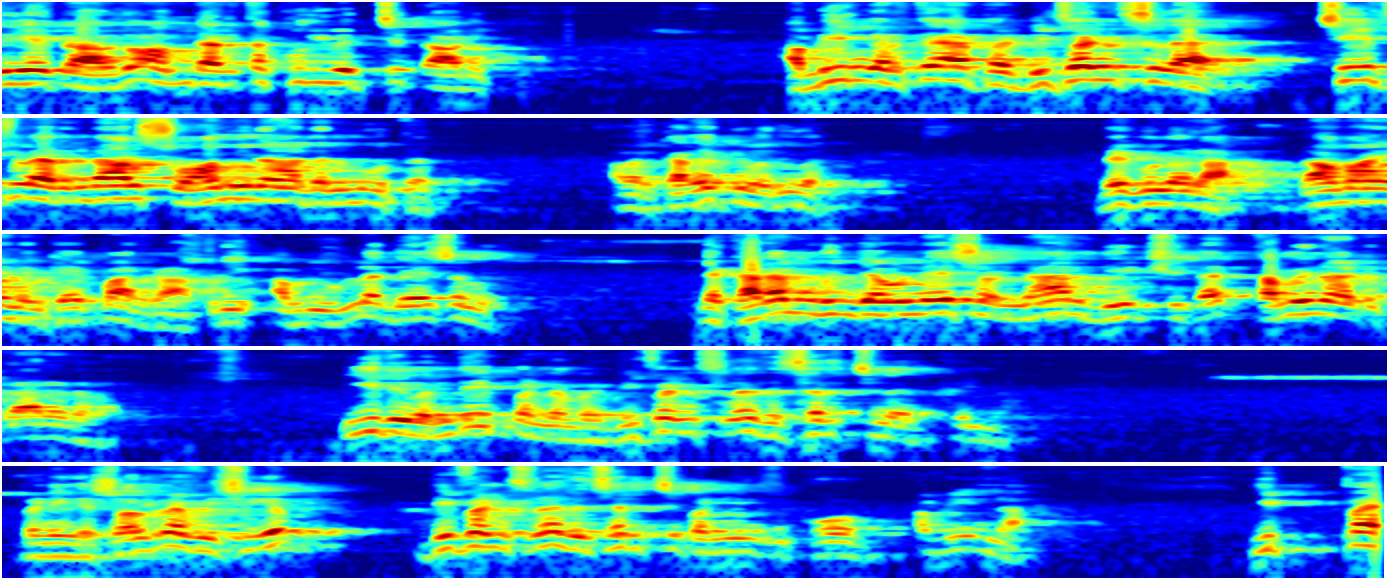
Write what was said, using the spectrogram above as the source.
கிரியேட் ஆகுதோ அந்த இடத்த குறி வச்சு தாடுக்கும். அப்படிங்கிறத இப்போ டிஃபென்ஸில் சீஃப்ல இருந்தார் சுவாமிநாதன் ஒருத்தர் அவர் கதைக்கு வருவார். ரெகுலராக ராமாயணம் கேட்பார்கள். அப்படி அப்படி உள்ள தேசம் இந்த கதை முடிஞ்சவுடனே சொன்னார் தீட்சிதர் தமிழ்நாட்டுக்காரர் இது வந்து இப்போ நம்ம டிஃபென்ஸில் ரிசர்ச்சில் இருக்குன்னா. இப்போ நீங்கள் சொல்கிற விஷயம் டிஃபென்ஸில் ரிசர்ச் பண்ணிட்டு இருக்கோம் அப்படின்னா. இப்போ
